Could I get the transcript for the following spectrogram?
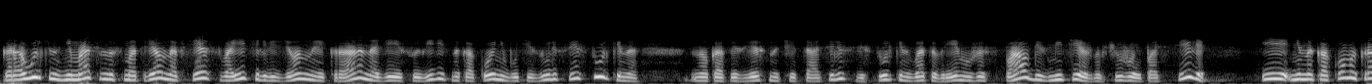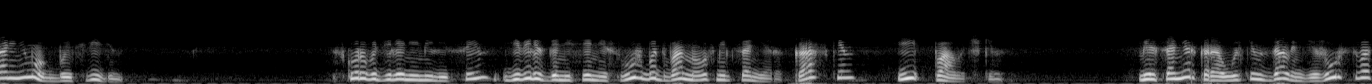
Караулькин внимательно смотрел на все свои телевизионные экраны, надеясь увидеть на какой-нибудь из улиц Свистулькина, но, как известно читателю, Свистулькин в это время уже спал безмятежно в чужой постели и ни на каком экране не мог быть виден. Скоро в отделении милиции явились для несения службы два новых милиционера — Каскин и Палочкин. Милиционер Караулькин сдал им дежурство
